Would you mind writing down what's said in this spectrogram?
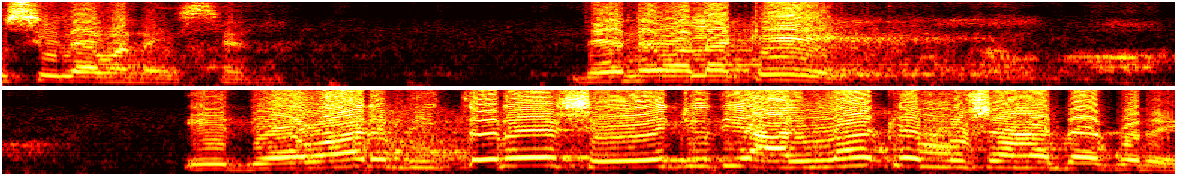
উসিলা বানাইছেন। দেনেওয়ালাকে এই দেওয়ার ভিতরে সে যদি আল্লাহকে মুশাহাদা করে,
